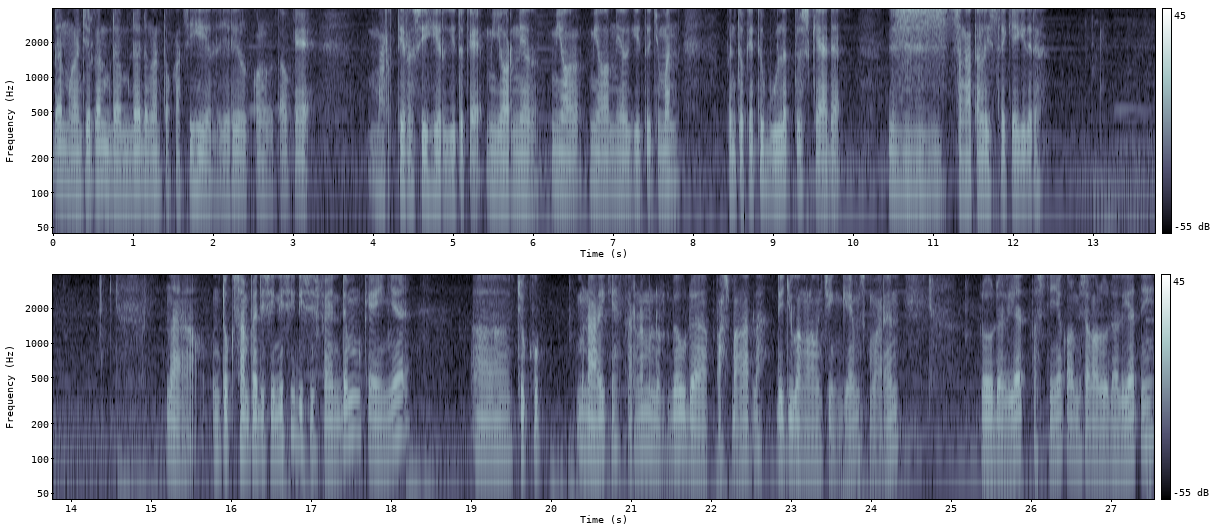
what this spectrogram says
dan menghancurkan benda-benda dengan tokat sihir. Jadi kalau tahu kayak martir sihir gitu kayak Mjolnir Mjolnir gitu cuman bentuknya tuh bulat terus kayak ada sengatan listrik kayak gitu dah Nah, untuk sampai di sini sih DC fandom kayaknya uh, cukup menarik ya karena menurut gue udah pas banget lah. Dia juga nge-launching games kemarin. Lo udah lihat pastinya kalau misalkan lo udah lihat nih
